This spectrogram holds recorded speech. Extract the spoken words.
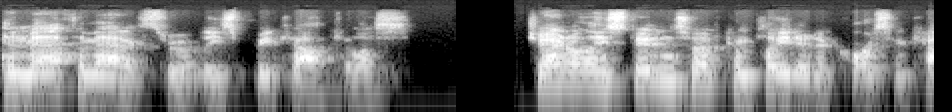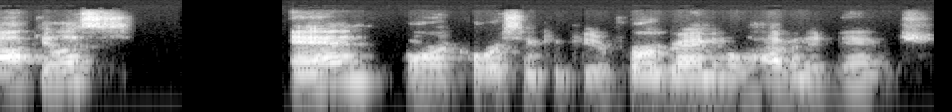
and mathematics through at least pre-calculus. Generally, students who have completed a course in calculus and or a course in computer programming will have an advantage.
